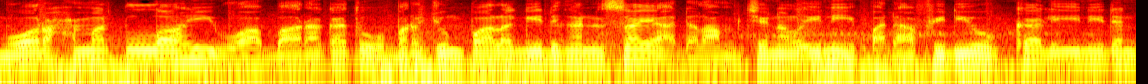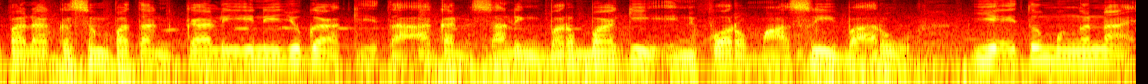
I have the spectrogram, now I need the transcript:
warahmatullahi wabarakatuh. Berjumpa lagi dengan saya dalam channel ini. Pada video kali ini dan pada kesempatan kali ini juga Kita akan saling berbagi informasi baru Yaitu mengenai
